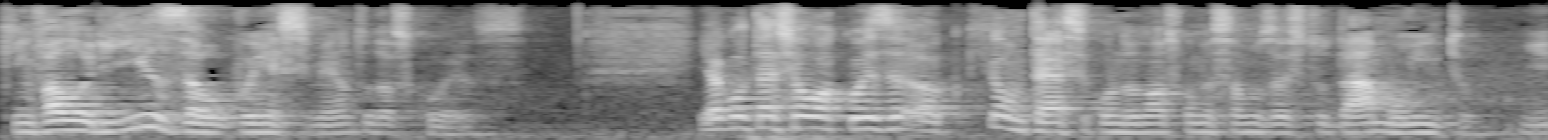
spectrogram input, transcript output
quem valoriza o conhecimento das coisas. E acontece uma coisa, o que acontece quando nós começamos a estudar muito e,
